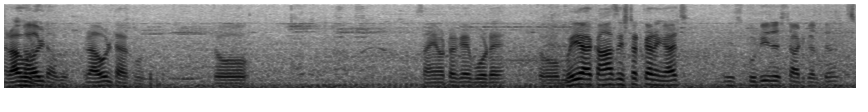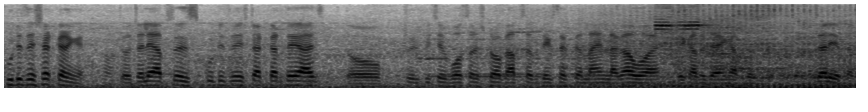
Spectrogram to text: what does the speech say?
राहुल। ठाकुर। राहुल ठाकुर। तो साई ऑटो का बोर्ड है। तो भैया कहाँ से स्टार्ट करेंगे आज? स्कूटी से स्टार्ट करते हैं। स्कूटी से स्टार्ट करेंगे। हाँ। तो चलिए आपसे स्कूटी से स्टार्ट करते हैं आज। तो फिर पीछे बहुत सारे स्टॉक आप सब देख सकते हैं। लाइन लगा हुआ है। दिखाते जाएँगे आप सब चलिए सर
